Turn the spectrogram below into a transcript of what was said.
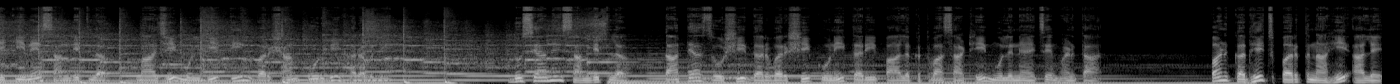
एकीने सांगितलं माझी मुलगी तीन वर्षांपूर्वी हरवली. दुसऱ्याने सांगितलं तात्या जोशी दरवर्षी कुणीतरी पालकत्वासाठी मुल न्यायचे म्हणतात. पण कधीच परत नाही आले.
